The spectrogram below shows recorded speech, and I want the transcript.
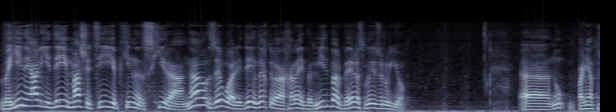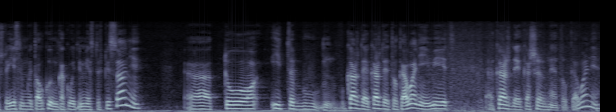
Вагины аль едей маши цие пхина схира анал, зеву аль едей лехту ахарайба мидбар берес лоиз руйо. Э, ну, понятно, что если мы толкуем какое-то место в Писании, э, то и каждое, каждое толкование имеет, каждое кошерное толкование,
